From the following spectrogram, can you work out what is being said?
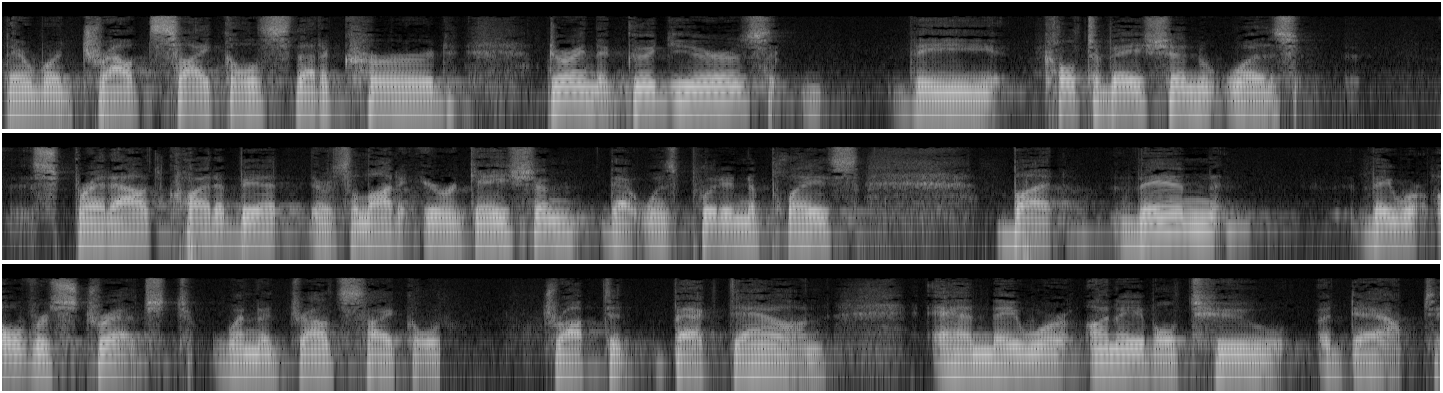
There were drought cycles that occurred. During the good years, the cultivation was spread out quite a bit. There was a lot of irrigation that was put into place. But then they were overstretched when the drought cycle dropped it back down, and they were unable to adapt.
